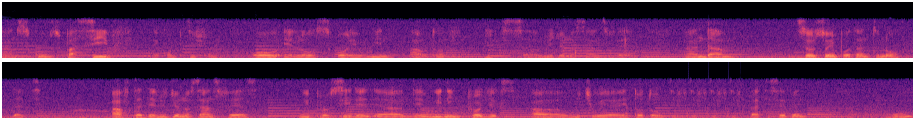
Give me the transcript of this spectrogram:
and schools perceive the competition or a loss or a win out of each uh, regional science fair. And um, it's also important to know that after the regional science fairs, we proceeded uh, the winning projects, uh, which were a total of 50, 50, 37, who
